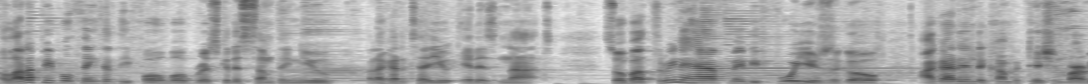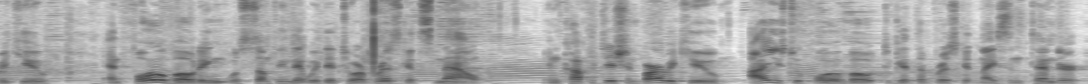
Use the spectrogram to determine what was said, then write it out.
A lot of people think that the foil boat brisket is something new, but I gotta tell you, it is not. So about three and a half, maybe four years ago, I got into competition barbecue, and foil boating was something that we did to our briskets. Now, in competition barbecue, I used to foil boat to get the brisket nice and tender,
